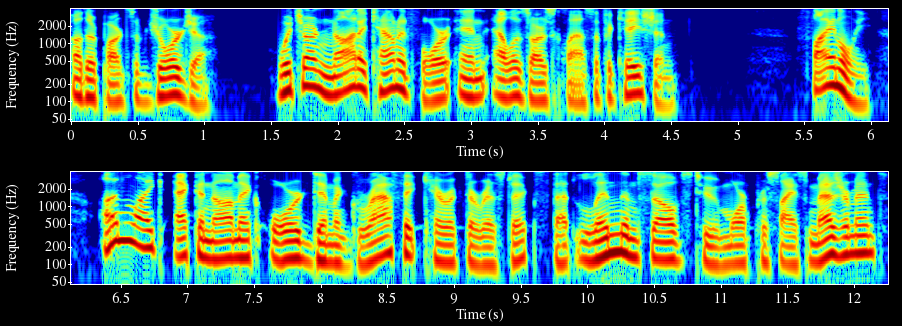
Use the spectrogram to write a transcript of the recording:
other parts of Georgia, which are not accounted for in Elazar's classification. Finally, unlike economic or demographic characteristics that lend themselves to more precise measurement,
